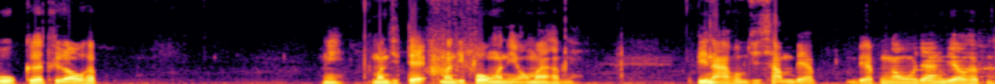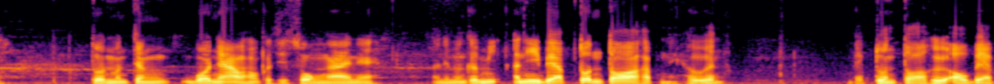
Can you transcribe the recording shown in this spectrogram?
ปลูกเกิดขึ้นเอาครับ นี่มันจิเตะมันจิโป่งอันนี้ออกมาครับนี่ปีหนาผมจิซ้ำแบบแบบเงาย่างเดียวครับนี่ต้นมันจังบ่ยาเขาก็สิทรงง่ายเนี่ยอันนี้มันก็มีอันนี้แบบต้นตอครับนี่เขาเอิ้น แบบต้นต่อคือเอาแบบ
